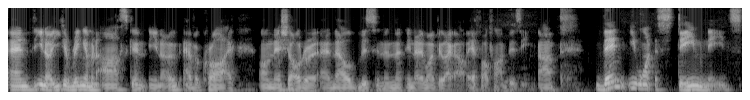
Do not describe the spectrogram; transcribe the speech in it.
And you know, you can ring them and ask, and you know, have a cry on their shoulder, and they'll listen, and you know, they won't be like, "Oh, f off, I'm busy." Um, then you want esteem needs,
